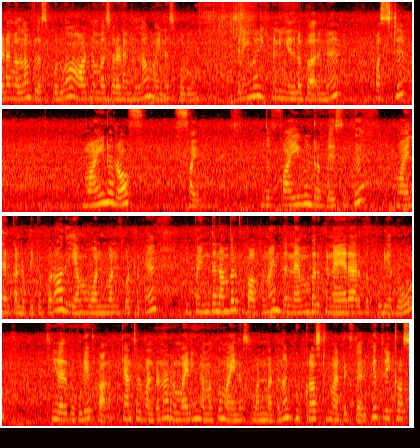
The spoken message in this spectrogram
இடங்கள்லாம் ப்ளஸ் போடுவோம். ஆட் நம்பர்ஸ் வர இடங்கள்லாம் மைனஸ் போடுவோம். சரிங்களா? இப்போ நீங்கள் இதில் பாருங்கள் ஃபஸ்ட்டு மைனர் ஆஃப் ஃபைவ் இந்த ஃபைவ்ன்ற பிளேஸுக்கு மைனர் கண்டுபிடிக்க போகிறோம் அது எம் ஒன் ஒன் போட்டிருக்கேன். இப்போ இந்த நம்பருக்கு பார்க்கணும்னா இந்த நம்பருக்கு நேராக இருக்கக்கூடிய ரோ கீழே இருக்கக்கூடிய காலம் கேன்சல் பண்ணிட்டோன்னா ரிமைனிங் நமக்கு மைனஸ் ஒன் மட்டும்தான். டூ கிராஸ் டூ மேட்ரிக்ஸில் இருக்குது த்ரீ கிராஸ்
